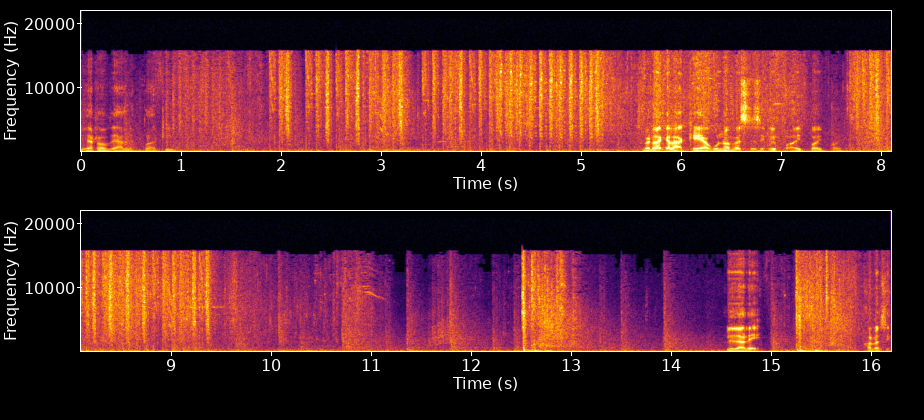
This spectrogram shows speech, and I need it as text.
Voy a rodearles por aquí. Es verdad que la que algunas veces... Uy, ahí, ahí. Le daré. Ahora sí.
